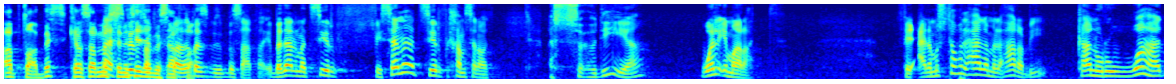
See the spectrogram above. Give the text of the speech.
أبطأ بس كان صار نفس النتيجة بس أبطأ. بس بس ببساطة. بدل ما تصير في سنة تصير في خمس سنوات. السعودية والإمارات في على مستوى العالم العربي كانوا رواد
